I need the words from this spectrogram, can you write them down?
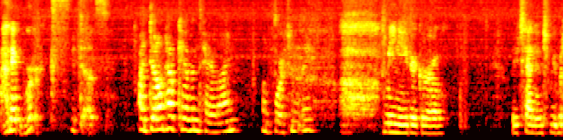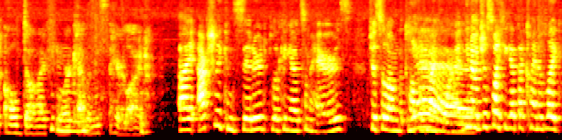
And it works. It does. I don't have Kevin's hairline, unfortunately. Me neither, girl. Lieutenant, we would all die for Mhm. Kevin's hairline. I actually considered plucking out some hairs just along the top of my forehead. You know, just so I could get that kind of like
